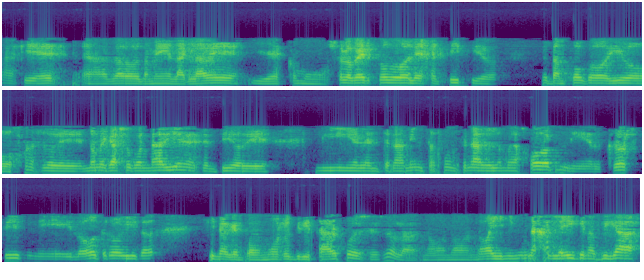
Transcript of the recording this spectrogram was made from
Así es, has dado también la clave y es como solo ver todo el ejercicio. Yo tampoco digo no me caso con nadie en el sentido de ni el entrenamiento funcional es lo mejor, ni el crossfit, ni lo otro y tal, sino que podemos utilizar, pues eso, no, no, no hay ninguna ley que nos diga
